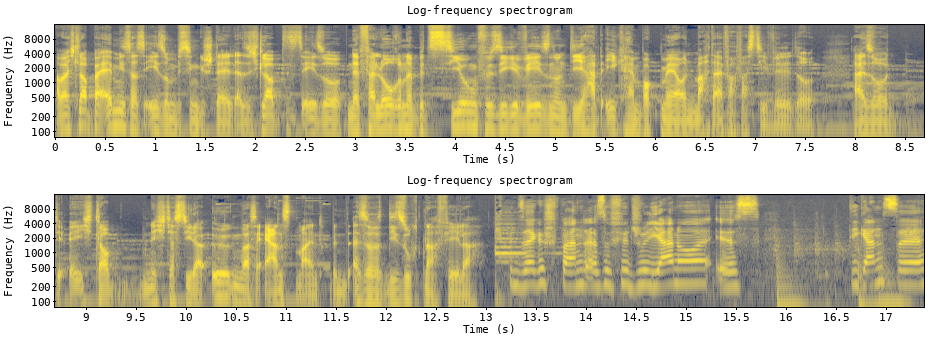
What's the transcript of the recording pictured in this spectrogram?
Aber ich glaube, bei Emmy ist das eh so ein bisschen gestellt. Also ich glaube, das ist eh so eine verlorene Beziehung für sie gewesen und die hat eh keinen Bock mehr und macht einfach, was die will. So. Also ich glaube nicht, dass die da irgendwas ernst meint. Also die sucht nach Fehler. Ich bin sehr gespannt. Also für Giuliano ist die ganze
